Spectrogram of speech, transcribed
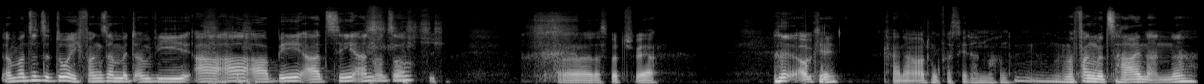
Irgendwann sind sie durch. Fangen sie dann mit irgendwie AA, AB, AC an und so. äh, das wird schwer. okay. Keine Ahnung, was die dann machen. Wir fangen mit Zahlen an, ne?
